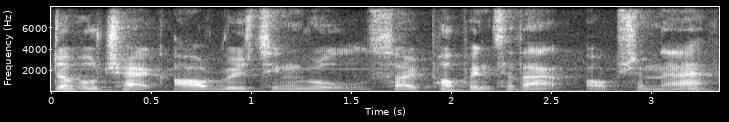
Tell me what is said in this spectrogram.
double check our routing rules. So pop into that option there.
